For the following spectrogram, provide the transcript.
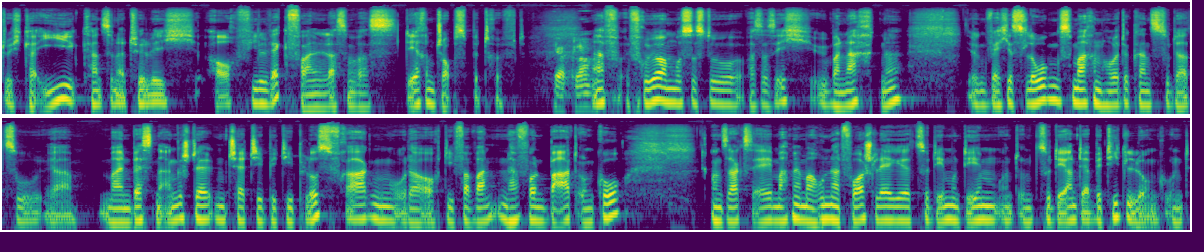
durch KI kannst du natürlich auch viel wegfallen lassen, was deren Jobs betrifft. Ja, klar. F- früher musstest du, was weiß ich, über Nacht, ne, irgendwelche Slogans machen. Heute kannst du dazu, ja, meinen besten Angestellten ChatGPT Plus fragen oder auch die Verwandten davon Bart und Co. Und sagst, ey, mach mir mal 100 Vorschläge zu dem und dem und, und zu der und der Betitelung. Und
